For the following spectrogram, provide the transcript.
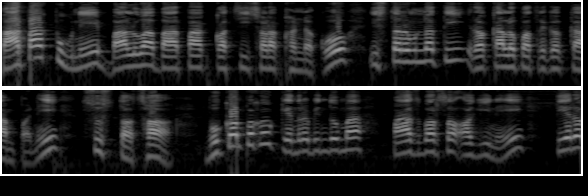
बारपाक पुग्ने बालुवा बारपाक कच्ची सडक खण्डको स्तरोन्नति र कालोपत्रेको काम पनि सुस्त छ। भूकम्पको केन्द्रबिन्दुमा पाँच वर्ष अघि नै तेह्र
